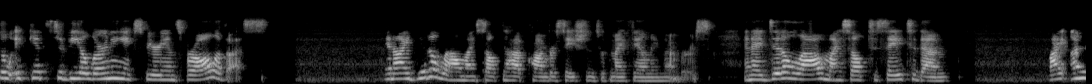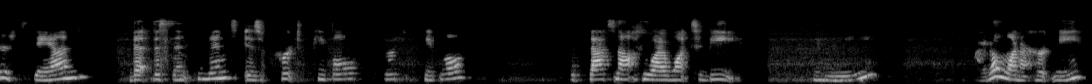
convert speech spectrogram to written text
So it gets to be a learning experience for all of us. And I did allow myself to have conversations with my family members. And I did allow myself to say to them, I understand that the sentiment is hurt people, hurt people, but that's not who I want to be. Mm-hmm. Me, I don't want to hurt me.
